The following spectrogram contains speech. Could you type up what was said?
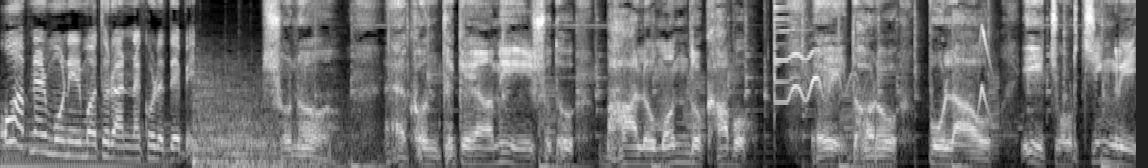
ও আপনার মনের মতো রান্না করে দেবে। শোনো এখন থেকে আমি শুধু ভালো মন্দ খাব। এই ধরো পোলাও, এঁচোড়, চিংড়ি,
